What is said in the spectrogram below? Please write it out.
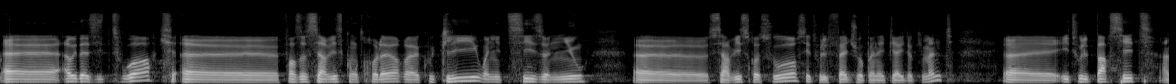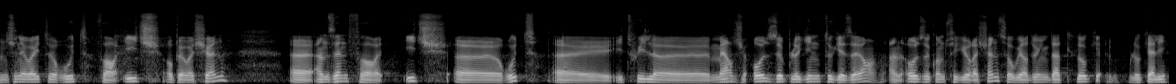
Uh, how does it work? Uh, for the service controller, uh, quickly, when it sees a new uh, service resource, it will fetch OpenAPI document. Uh, it will parse it and generate a route for each operation. Uh, and then for each uh, route, uh, it will merge all the plugins together and all the configuration. So we are doing that loc locally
